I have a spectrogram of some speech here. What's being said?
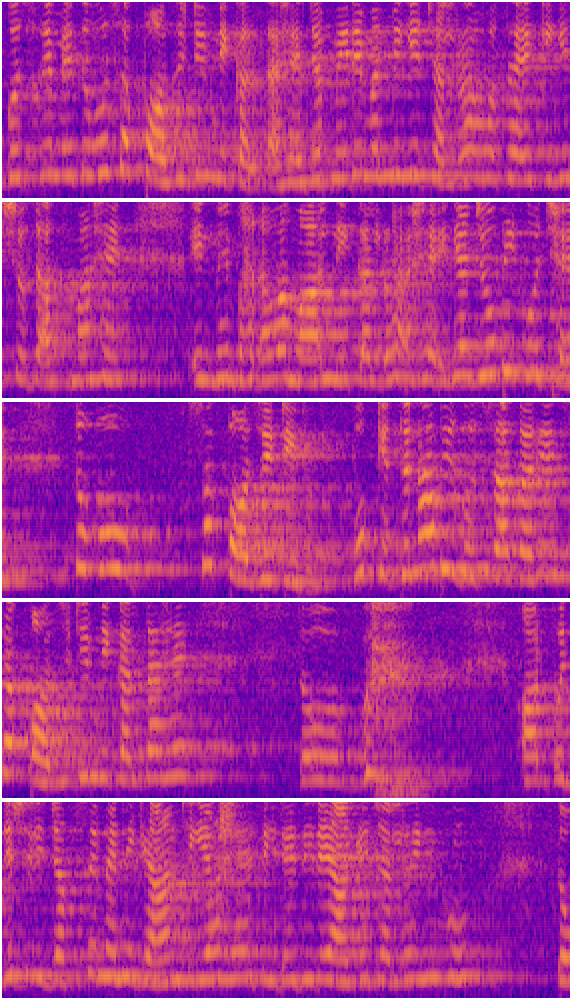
गुस्से में तो वो सब पॉजिटिव निकलता है। जब मेरे मन में ये चल रहा होता है कि ये शुद्ध आत्मा है इनमें भरा हुआ माल निकल रहा है या जो भी कुछ है तो वो सब पॉजिटिव वो कितना भी गुस्सा करें सब पॉजिटिव निकलता है। तो और पूज्य श्री जब से मैंने ज्ञान लिया है धीरे धीरे आगे चल रही हूँ तो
